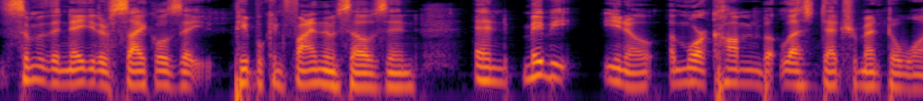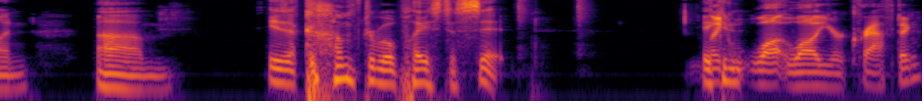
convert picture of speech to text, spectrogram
some of the negative cycles that people can find themselves in, and maybe you know a more common but less detrimental one, um, is a comfortable place to sit. It like can while while you're crafting,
